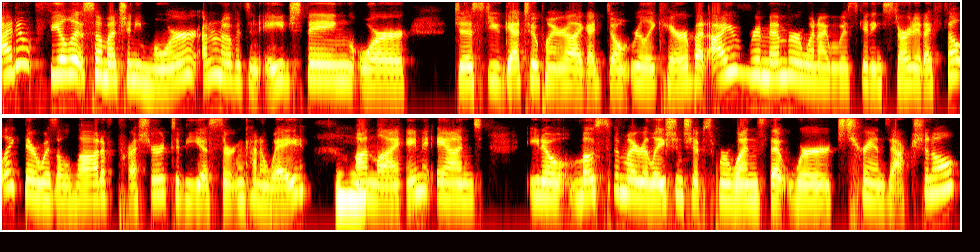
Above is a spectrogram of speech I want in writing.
I don't feel it so much anymore. I don't know if it's an age thing or just you get to a point where you're like, I don't really care. But I remember when I was getting started, I felt like there was a lot of pressure to be a certain kind of way mm-hmm. online. And, you know, most of my relationships were ones that were transactional.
